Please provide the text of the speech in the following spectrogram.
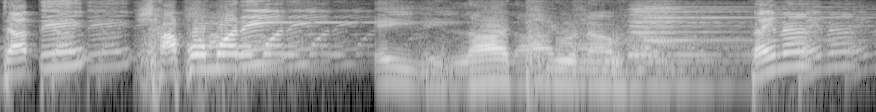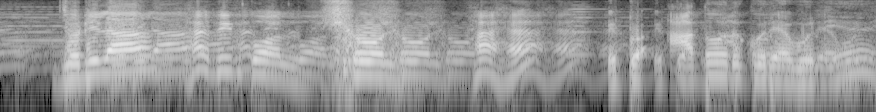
যাতে সাপও মারি এই লাঠিও না তাই না? জটিলা? হ্যাঁ বল শোন হ্যাঁ হ্যাঁ। একটু আদর করে বলি হ্যাঁ?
